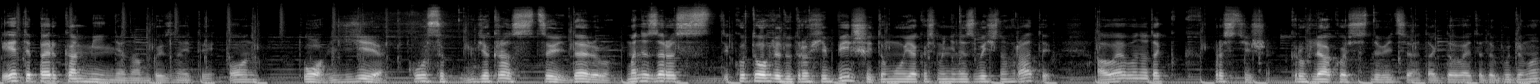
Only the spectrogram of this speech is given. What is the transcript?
І тепер каміння нам би знайти. Он. О, є. Косок, якраз цей дерево. У мене зараз кут огляду трохи більший, тому якось мені незвично грати. Але воно так простіше. Кругляк ось, дивіться, так, давайте добудемо.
